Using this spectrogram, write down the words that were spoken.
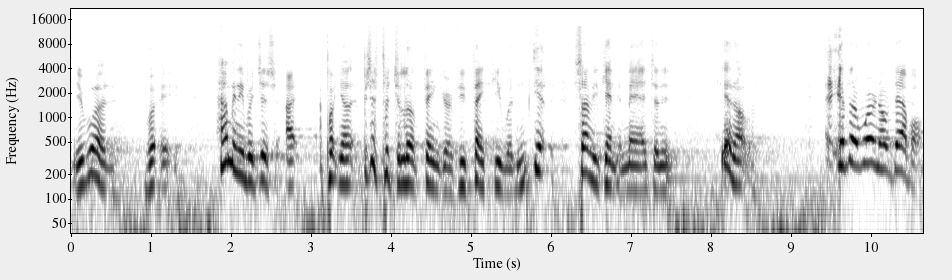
You would. Eh, how many would just. I, put your, just put your little finger if you think you would. Some of you can't imagine it. You know, if there were no devil,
